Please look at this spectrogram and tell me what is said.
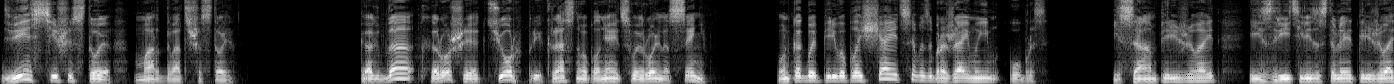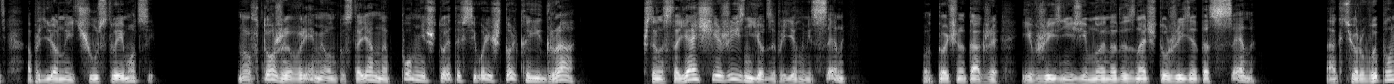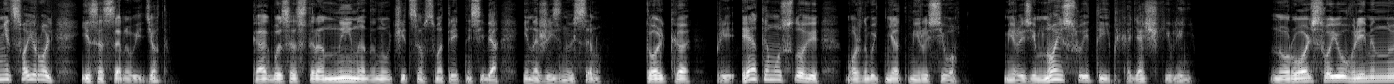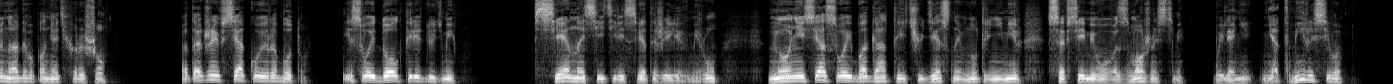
206. Март 26. Когда хороший актер прекрасно выполняет свою роль на сцене, он как бы перевоплощается в изображаемый им образ. И сам переживает, и зрителей заставляет переживать определенные чувства и эмоции. Но в то же время он постоянно помнит, что это всего лишь только игра, что настоящая жизнь идет за пределами сцены — вот точно так же и в жизни земной надо знать, что жизнь — это сцена. Актер выполнит свою роль и со сцены уйдет. Как бы со стороны надо научиться смотреть на себя и на жизненную сцену. Только при этом условии можно быть не от мира сего, мира земной суеты и приходящих явлений. Но роль свою временную надо выполнять хорошо, а также и всякую работу, и свой долг перед людьми — все носители света жили в миру, но, неся свой богатый и чудесный внутренний мир со всеми его возможностями, были они не от мира сего,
